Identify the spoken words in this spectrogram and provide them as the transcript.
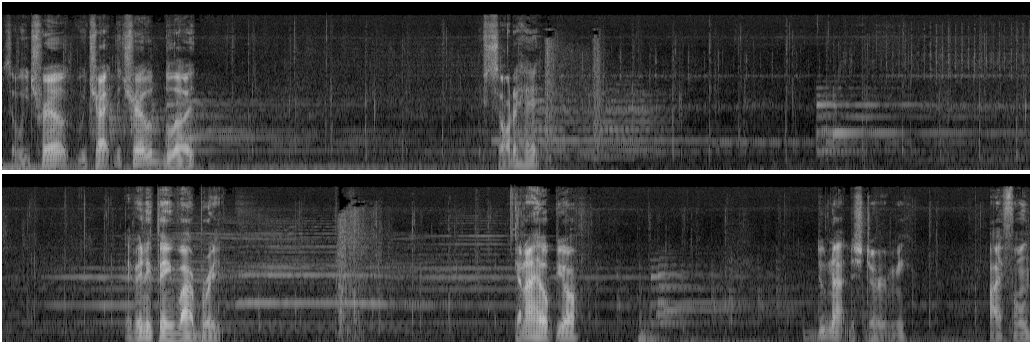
So we trailed, we tracked the trail of blood. Saw the head. If anything vibrate. Can I help y'all? Do not disturb me. iPhone.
